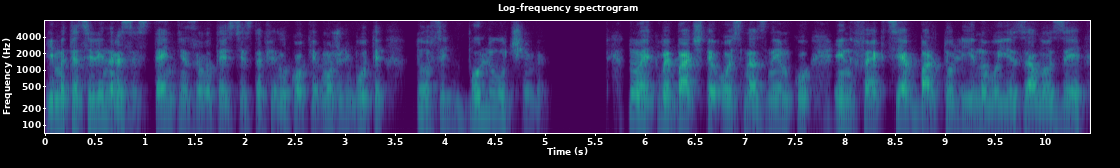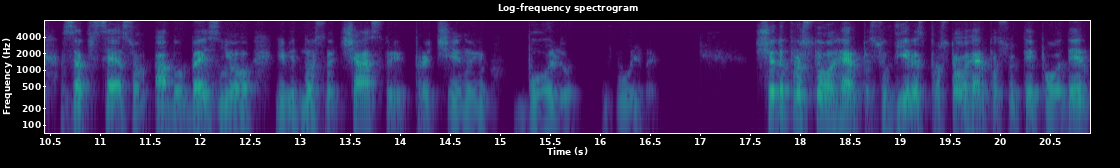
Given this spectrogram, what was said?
і метацилін-резистентні золотисті стафілококи, можуть бути досить болючими. Ну, як ви бачите, ось на знимку інфекція бартолінової залози з абсцесом або без нього є відносно частою причиною болю вульви. Щодо простого герпесу, вірус простого герпесу типу 1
